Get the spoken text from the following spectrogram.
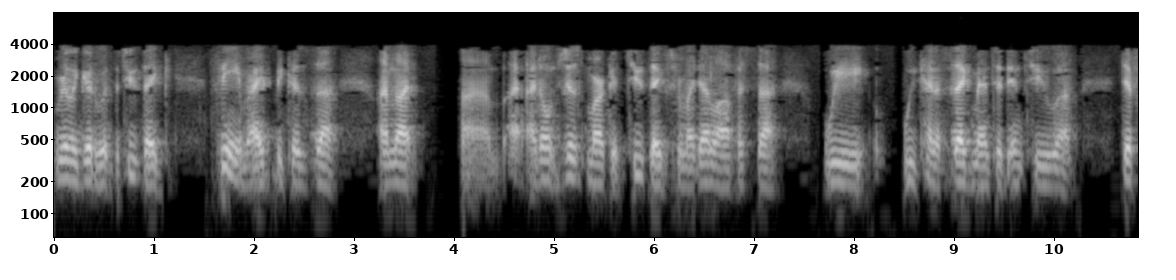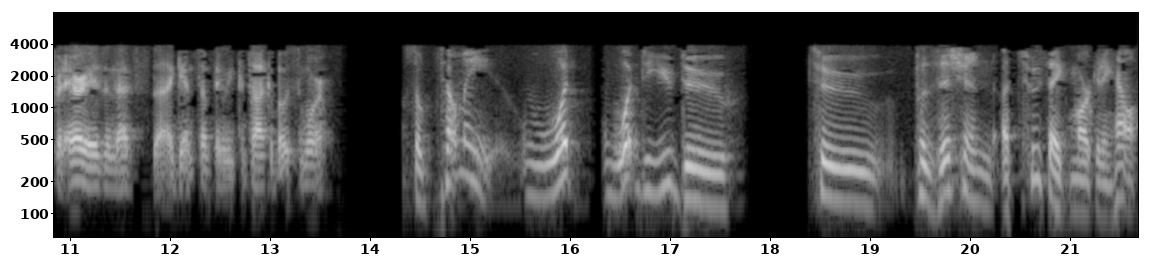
really good with the toothache theme, right? Because uh, I'm not, um, I, I don't just market toothaches for my dental office. Uh, we we kind of segmented into uh, different areas, and that's uh, again something we can talk about some more. So tell me, what what do you do to position a toothache marketing? How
